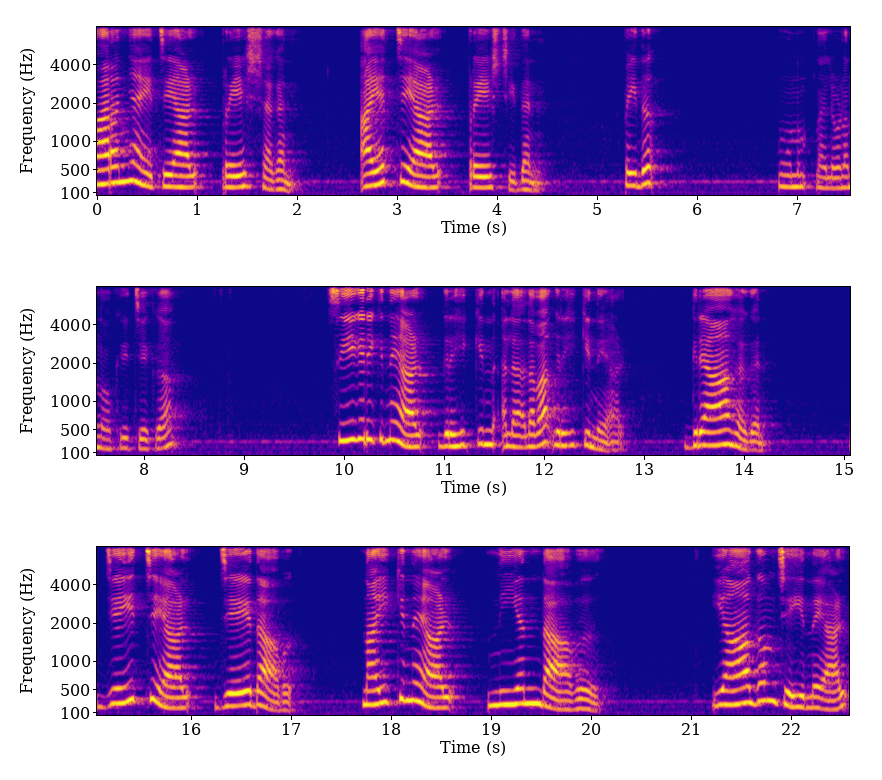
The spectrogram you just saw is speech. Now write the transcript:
പറഞ്ഞയച്ചയാൾ പ്രേക്ഷകൻ അയച്ചയാൾ പ്രേക്ഷിതൻ. അപ്പം ഇത് മൂന്നും നല്ലോണം നോക്കി വെച്ചേക്കുക. സ്വീകരിക്കുന്നയാൾ ഗ്രഹിക്കുന്ന അല്ല അഥവാ ഗ്രഹിക്കുന്നയാൾ ഗ്രാഹകൻ ജയിച്ചയാൾ ജേതാവ് നയിക്കുന്നയാൾ നിയന്താവ് യാഗം ചെയ്യുന്നയാൾ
